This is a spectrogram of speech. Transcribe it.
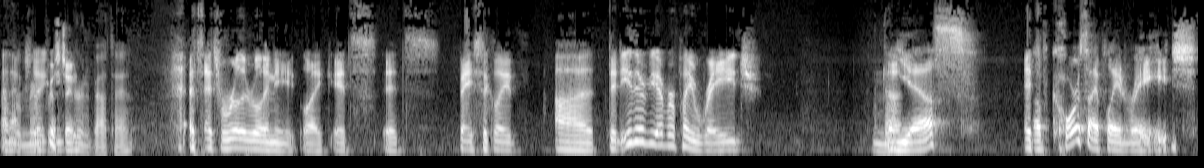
I And remember actually, Interesting. hearing about that. it's it's really really neat. Like it's it's basically. Uh, did either of you ever play Rage? No. Yes, It's of course I played Rage.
